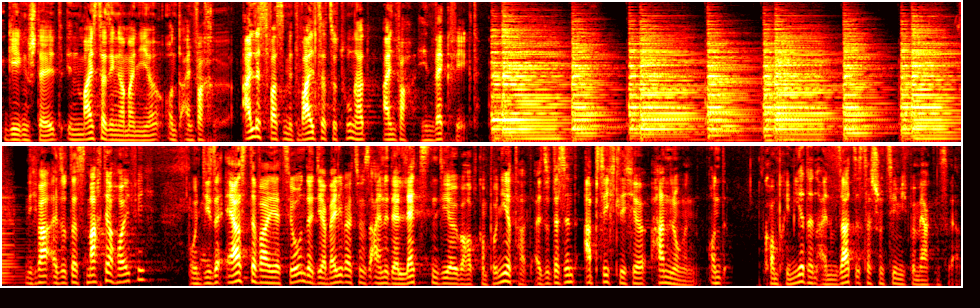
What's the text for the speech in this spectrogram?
gegenstellt in Meistersingermanier und einfach alles, was mit Walzer zu tun hat, einfach hinwegfegt. Nicht wahr? Also das macht er häufig. Und diese erste Variation der Diabelli-Variation ist eine der letzten, die er überhaupt komponiert hat. Also das sind absichtliche Handlungen. Und komprimiert in einem Satz, ist das schon ziemlich bemerkenswert.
